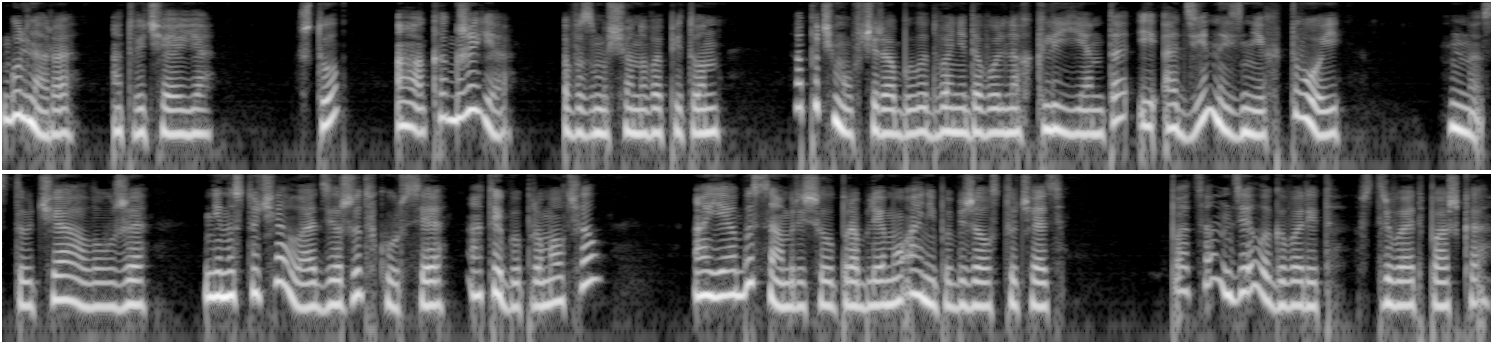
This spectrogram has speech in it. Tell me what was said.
«Гульнара», — отвечаю я. «Что? А как же я?» — возмущенно вопит он. «А почему вчера было два недовольных клиента, и один из них твой?» «Настучала уже». «Не настучала, а держит в курсе. А ты бы промолчал?» «А я бы сам решил проблему, а не побежал стучать». «Пацан дело, — говорит, — встревает Пашка.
